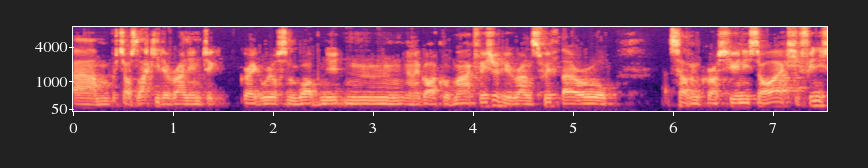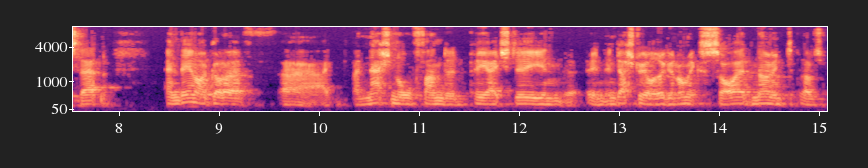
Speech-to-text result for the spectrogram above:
um, which I was lucky to run into Greg Wilson, Rob Newton, and a guy called Mark Fisher who runs Swift. They were all at Southern Cross Uni. So I actually finished that, and then I got a, uh, a national funded PhD in, in industrial ergonomics. So I had no, I was, I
